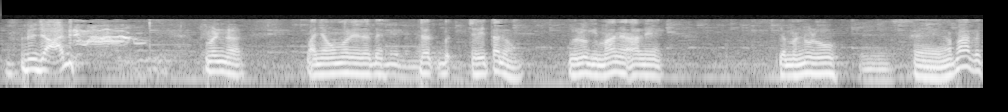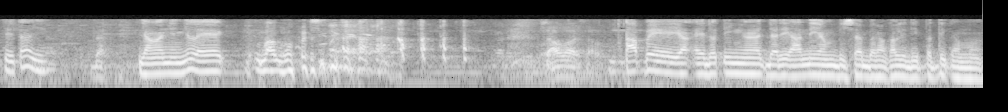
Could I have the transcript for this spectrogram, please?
udah jadi. Bener. Panjang umur ya. Dat, be- cerita dong. Dulu gimana aneh? Zaman dulu. Wis. Eh, nggak apa-apa cerita aja. Udah. Jangan yang jelek, bagus. Sawah, sawah. apa yang Edot ingat dari aneh yang bisa barangkali dipetik sama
